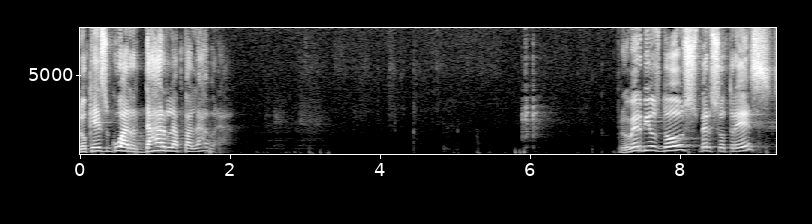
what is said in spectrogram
lo que es guardar la palabra. Proverbios 2, verso 3.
